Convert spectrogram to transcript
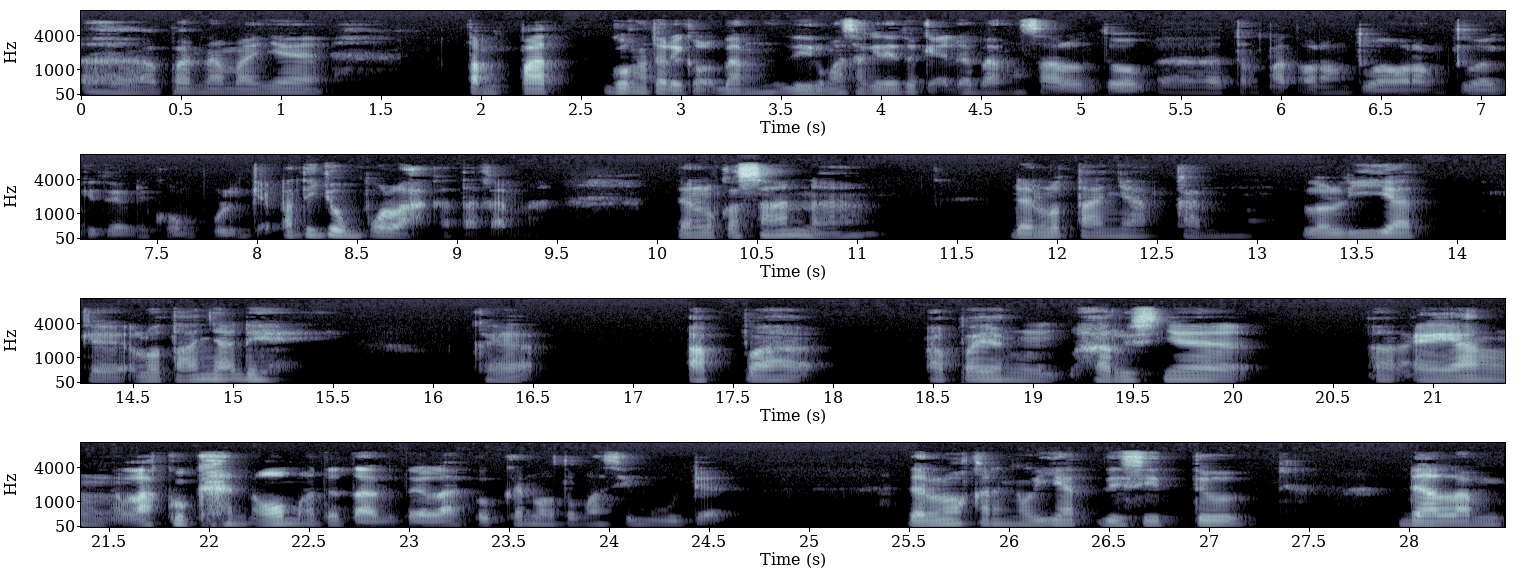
uh, apa namanya tempat gue gak tau deh kalau bang di rumah sakit itu kayak ada bangsal untuk uh, tempat orang tua orang tua gitu yang dikumpulin. Kayak panti jompo lah katakanlah. Dan lo ke sana dan lo tanyakan lo lihat kayak lo tanya deh kayak apa apa yang harusnya uh, eyang lakukan om atau tante lakukan waktu masih muda. Dan lo akan ngelihat di situ dalam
